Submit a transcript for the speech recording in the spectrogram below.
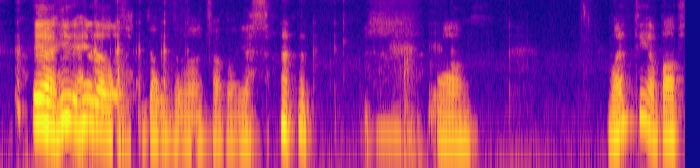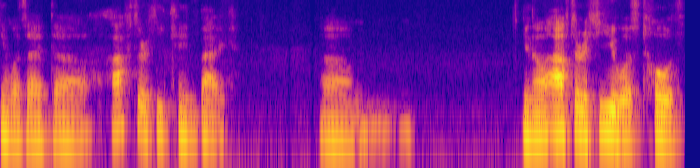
yeah he, he had a lot, got into a lot of trouble. Yes. Yeah. um, one thing about him was that uh, after he came back, um, you know, after he was told,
